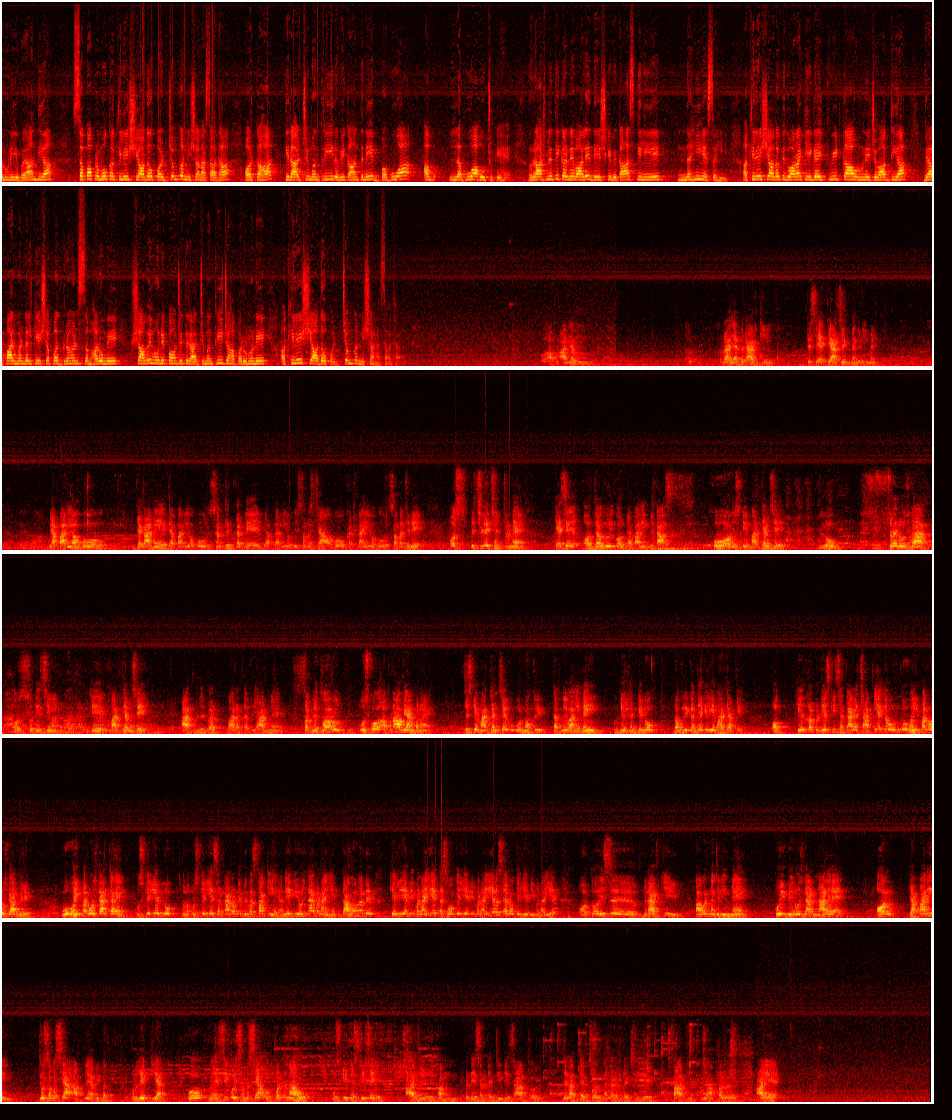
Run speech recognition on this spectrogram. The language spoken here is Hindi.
उन्होंने ये बयान दिया। सपा प्रमुख अखिलेश यादव पर जमकर निशाना साधा और कहा कि राज्य मंत्री रविकांत ने बबुआ अब लबुआ हो चुके हैं। राजनीति करने वाले देश के विकास के लिए नहीं है सही। अखिलेश यादव के द्वारा किए गए ट्वीट का उन्होंने जवाब दिया। व्यापार मंडल के शपथ ग्रहण समारोह में शामिल होने पहुँचे थे राज्य मंत्री, जहाँ पर उन्होंने अखिलेश यादव पर जमकर निशाना साधा। आज हम राजा विराट की जैसे ऐतिहासिक नगरी में व्यापारियों को जगाने, व्यापारियों को संगठित करने, व्यापारियों की समस्याओं को, कठिनाइयों को समझने, उस पिछले क्षेत्र में कैसे औद्योगिक और व्यापारिक विकास हो और उसके माध्यम से लोग स्वरोजगार और स्वदेशी के माध्यम से आत्मनिर्भर भारत अभियान में सम्मिलित हो और उसको अपना अभियान बनाए, जिसके माध्यम से वो नौकरी करने वाले नहीं, बुंदेलखंड के लोग नौकरी करने के लिए बाहर जाते हैं। और केंद्र प्रदेश की सरकारें चाहती है कि उनको वहीं पर रोज़गार मिले, वो वहीं पर रोज़गार करें। उसके लिए लोग, उसके लिए सरकारों ने व्यवस्था की है, अनेक योजनाएँ बनाई हैं, गाँवों में के लिए भी बनाई है, कस्बों के लिए भी बनाई है और शहरों के लिए भी बनाई है। और तो इस, विराट की पावन नगरी में कोई बेरोजगार ना रहे और व्यापारी जो समस्या आपने अभी उल्लेख किया, वो वैसी कोई समस्या उत्पन्न ना हो, उसकी दृष्टि से आज हम प्रदेश अध्यक्ष जी के साथ और जिलाध्यक्ष और नगर अध्यक्ष जी के साथ यहाँ पर आए हैं।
